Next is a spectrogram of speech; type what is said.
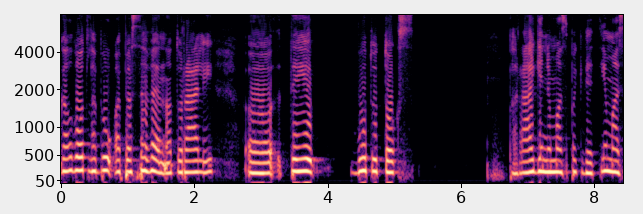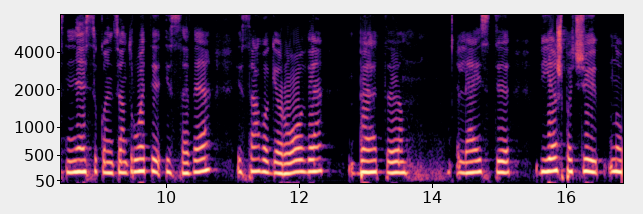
galvot labiau apie save natūraliai. Uh, tai būtų toks paraginimas, pakvietimas nesikoncentruoti į save, į savo gerovę, bet e, leisti viešpačiui nu,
